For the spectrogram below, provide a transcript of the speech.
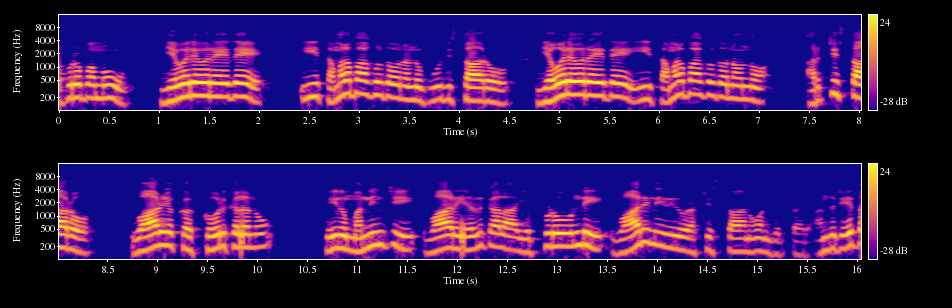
అపురూపము. ఎవరెవరైతే ఈ తమలపాకులతో నన్ను పూజిస్తారో ఎవరెవరైతే ఈ తమలపాకులతో నన్ను అర్చిస్తారో వారి యొక్క కోరికలను నేను మన్నించి వారి వెనకాల ఎప్పుడూ ఉండి వారిని నేను రక్షిస్తాను అని చెప్పారు. అందుచేత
